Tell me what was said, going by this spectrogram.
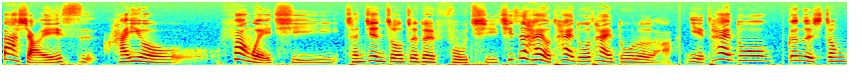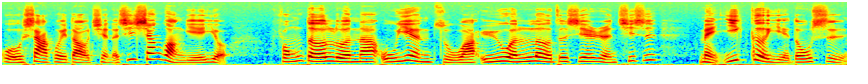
大小 S，还有范玮琪、陈建州这对夫妻，其实还有太多太多了啦，也太多跟着中国下跪道歉的。其实香港也有冯德伦啊、吴彦祖啊、余文乐这些人，其实。每一个也都是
